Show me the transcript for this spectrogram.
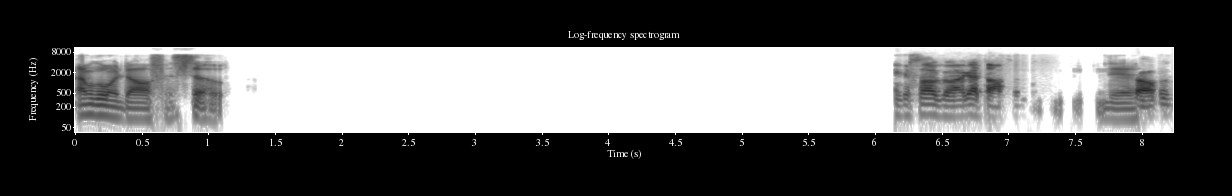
I'm going Dolphins. So I guess I'll go. I got Dolphins. yeah. Dolphins.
